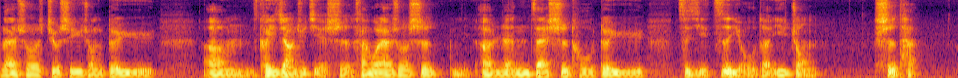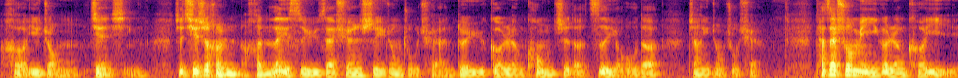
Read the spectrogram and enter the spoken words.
来说就是一种对于，嗯，可以这样去解释，反过来说是，呃，人在试图对于自己自由的一种。试探和一种践行，这其实很很类似于在宣示一种主权，对于个人控制的自由的这样一种主权。他在说明一个人可以，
